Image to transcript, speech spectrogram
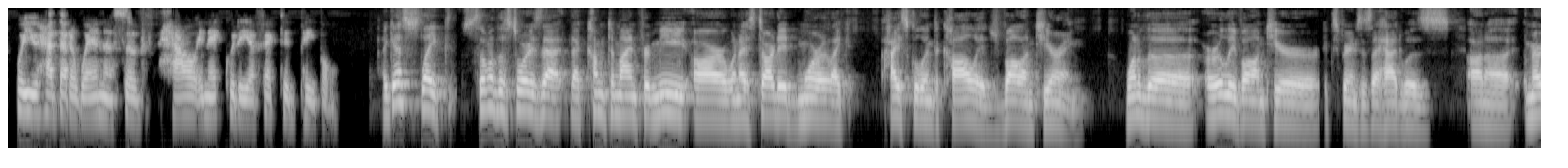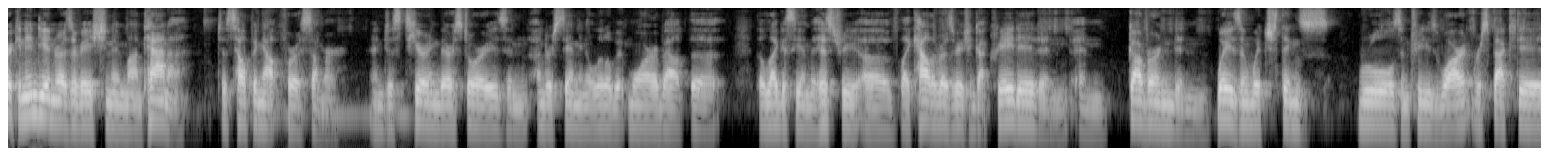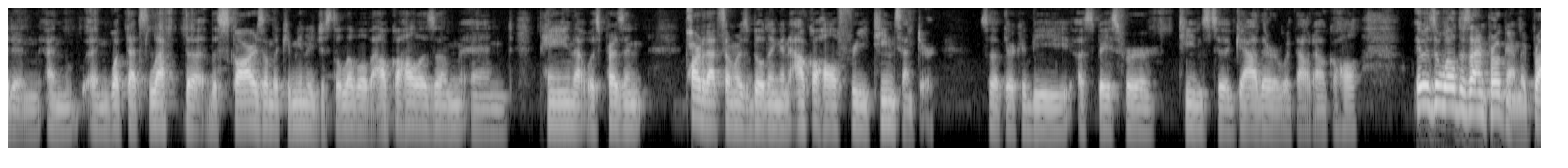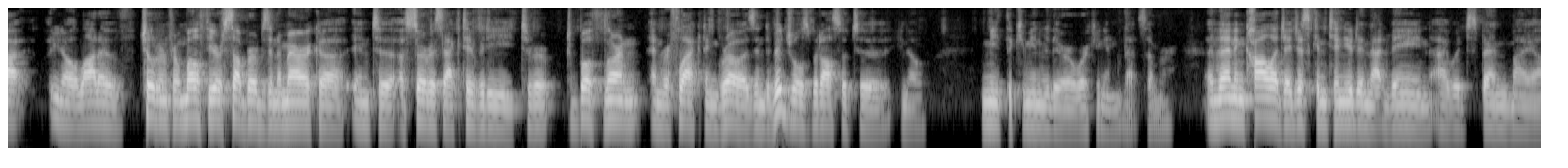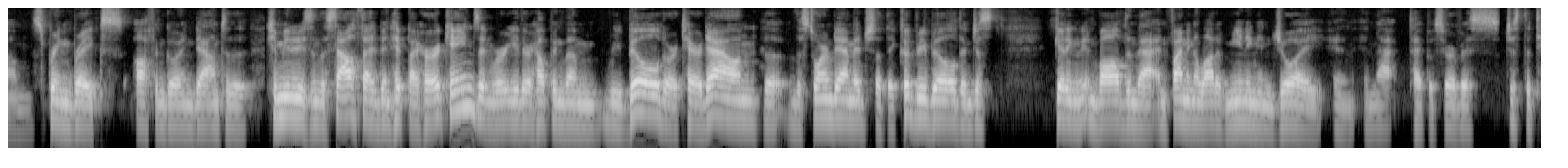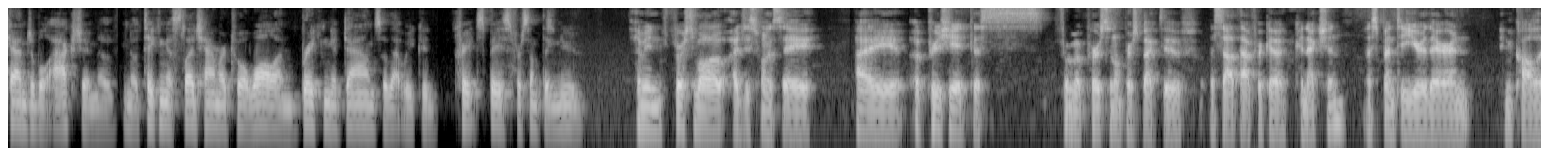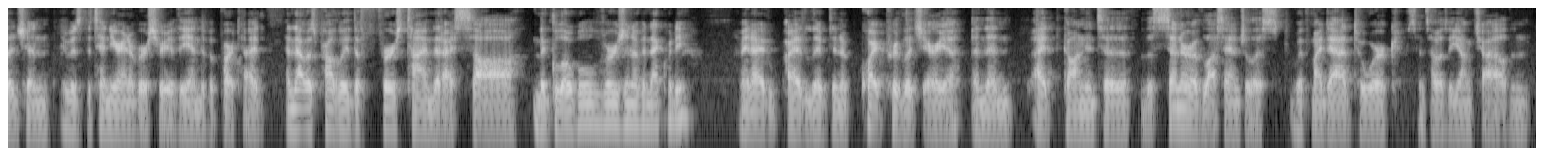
where you had that awareness of how inequity affected people? I guess like some of the stories that that come to mind for me are when I started more like high school into college volunteering. One of the early volunteer experiences I had was on a American Indian reservation in Montana, just helping out for a summer and just hearing their stories and understanding a little bit more about the the legacy and the history of like how the reservation got created and and governed and ways in which things rules and treaties weren't respected and and and what that's left the the scars on the community just the level of alcoholism and pain that was present. Part of that summer was building an alcohol free teen center so that there could be a space for teens to gather without alcohol. It was a well designed program. It brought you know a lot of children from wealthier suburbs in america into a service activity to, to both learn and reflect and grow as individuals but also to you know meet the community they were working in that summer And then in college, I just continued in that vein. I would spend my um, spring breaks often going down to the communities in the South that had been hit by hurricanes, and we're either helping them rebuild or tear down the, the storm damage so that they could rebuild, and just getting involved in that and finding a lot of meaning and joy in, in that type of service. Just the tangible action of you know taking a sledgehammer to a wall and breaking it down so that we could create space for something new. I mean, first of all, I just want to say I appreciate this from a personal perspective, the South Africa connection. I spent a year there and in college and it was the 10 year anniversary of the end of apartheid. And that was probably the first time that I saw the global version of inequity. I mean, I'd, I had lived in a quite privileged area and then I'd gone into the center of Los Angeles with my dad to work since I was a young child and,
